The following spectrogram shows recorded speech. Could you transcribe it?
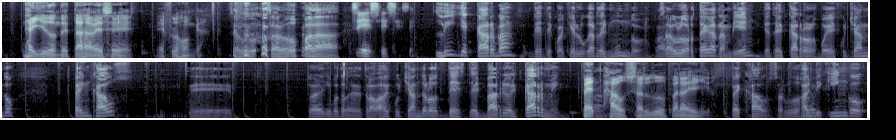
allí donde estás, a veces es flojonga. saludos, saludos para Sí, sí, sí, sí. Lille Carva, desde cualquier lugar del mundo. Wow. Saúl Ortega también, desde el carro los voy escuchando. Penthouse, eh, todo el equipo de trabajo escuchándolo desde el barrio El Carmen. Pet House, saludos para ellos. Penthouse, saludos al vikingo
